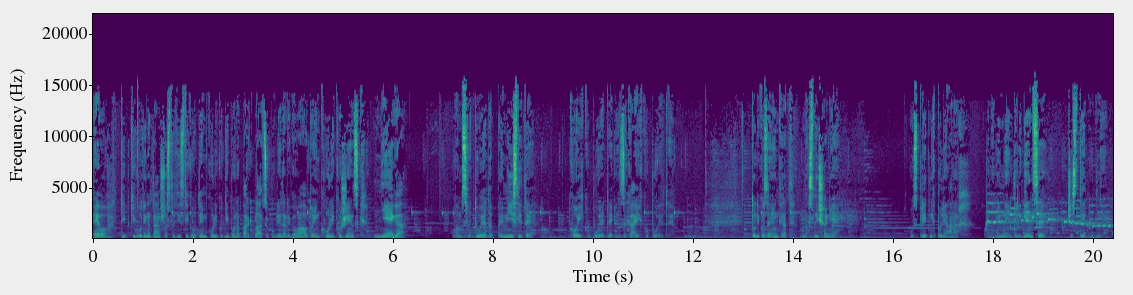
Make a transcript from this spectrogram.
Evo, tip, ki vodi natančno statistiko o tem, koliko tipov na park placu pogleda njegov avto in koliko žensk njega vam svetuje, da premislite, ko jih kupujete in zakaj jih kupujete. Toliko za enkrat na slišanje v spletnih poljanah anonimne inteligence čez teden dni.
